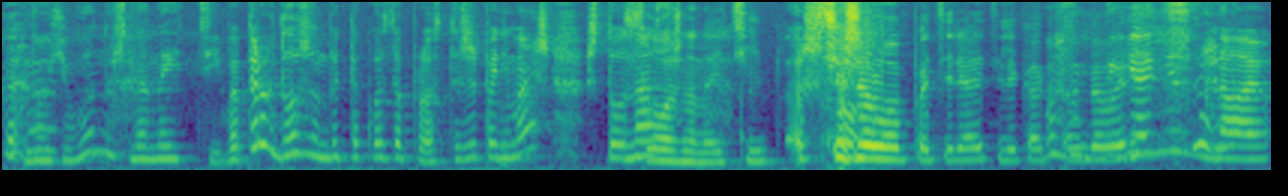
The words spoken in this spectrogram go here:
Но его нужно найти. Во-первых, должен быть такой запрос. Ты же понимаешь, что у нас... Сложно найти. Что? Тяжело потерять, или как там говорить. Я не знаю.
